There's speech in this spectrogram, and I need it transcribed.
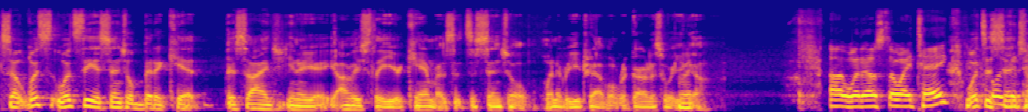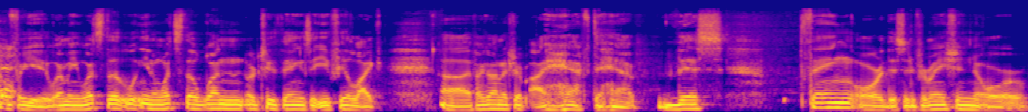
so what's what's the essential bit of kit besides you know your, obviously your cameras? It's essential whenever you travel, regardless where you Right. go. Uh, what else do I take? What's Well, essential for you? I mean, what's the you know what's the one or two things that you feel like uh, if I go on a trip, I have to have this thing or this information or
